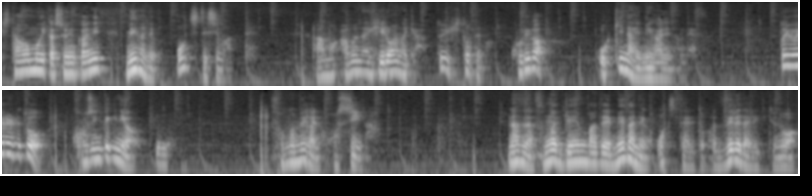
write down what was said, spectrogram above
下を向いた瞬間にメガネが落ちてしまってあもう危ない拾わなきゃというひと手間これが起きないメガネなんです。と言われると個人的にはおそのメガネ欲しいな。なぜならその現場でメガネが落ちたりとかずれたりっていうのは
